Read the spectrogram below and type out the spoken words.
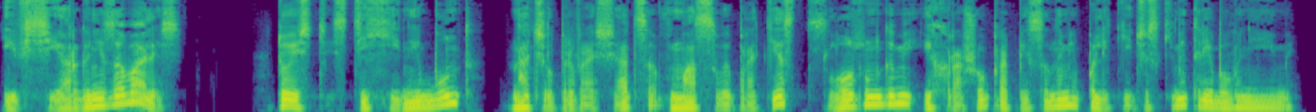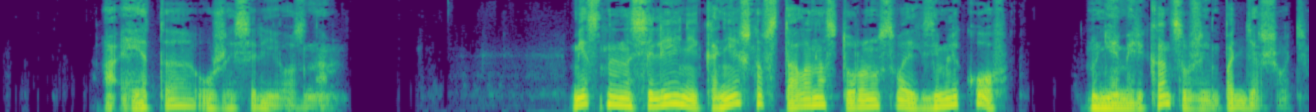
И все организовались. То есть стихийный бунт начал превращаться в массовый протест с лозунгами и хорошо прописанными политическими требованиями. А это уже серьезно. Местное население, конечно, встало на сторону своих земляков, но не американцев же им поддерживать.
